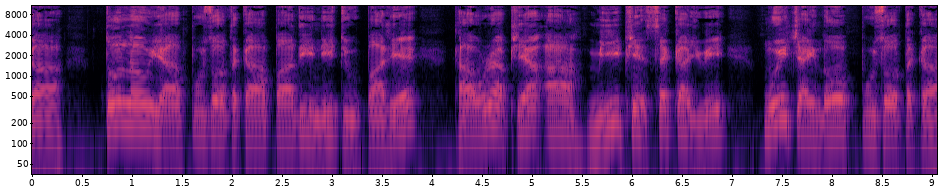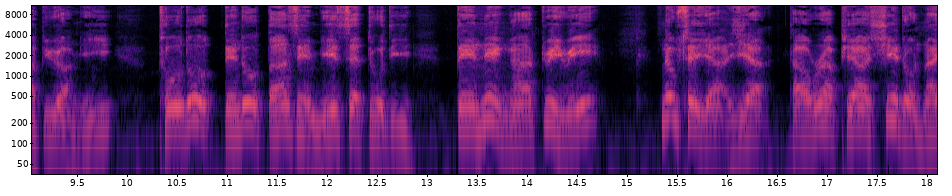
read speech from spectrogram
ကာတွန်းလောင်းရာပူဇော်တကာပါသည့်ဤတူပါလျက်သာဝရဖျားအားမိဖြင့်ဆက်ကပ်၍မွေးကြိုင်သော ပူဇော်တကာပြုရမည်ထိုတို့တင်တို့သားစဉ်မြေးဆက်တို့သည်တင်နှင့်ငါတွေ့၍နှုတ်ဆက်ရာအရာသာဝရဖျားရှေ့တော်၌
